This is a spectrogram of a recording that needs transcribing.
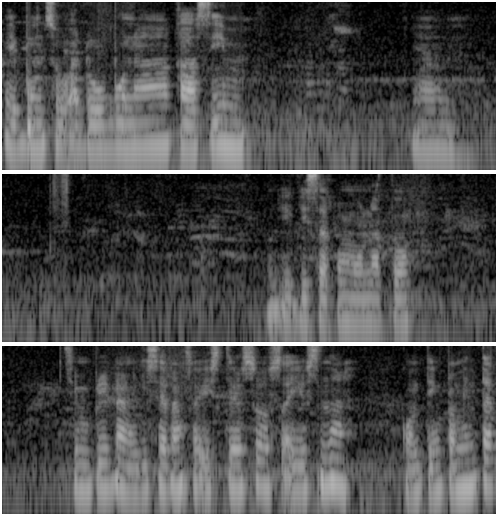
Kay Bunso adobo na kasim. Yan. Gigisa ko muna to. Simple lang. Gisa lang sa oyster sauce. Ayos na. Konting paminta,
